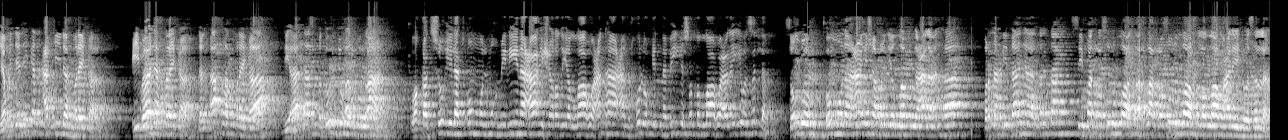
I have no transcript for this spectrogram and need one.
yang menjadikan akidah mereka ibadah mereka dan akhlak mereka لأن atas القرآن وقد سئلت أم المؤمنين عائشة رضي الله عنها عن خلق النبي صلى الله عليه وسلم. Sungguh أمنا عائشة رضي الله تعالى عنها pernah ditanya tentang sifat Rasulullah, akhlak Rasulullah sallallahu alaihi wasallam.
